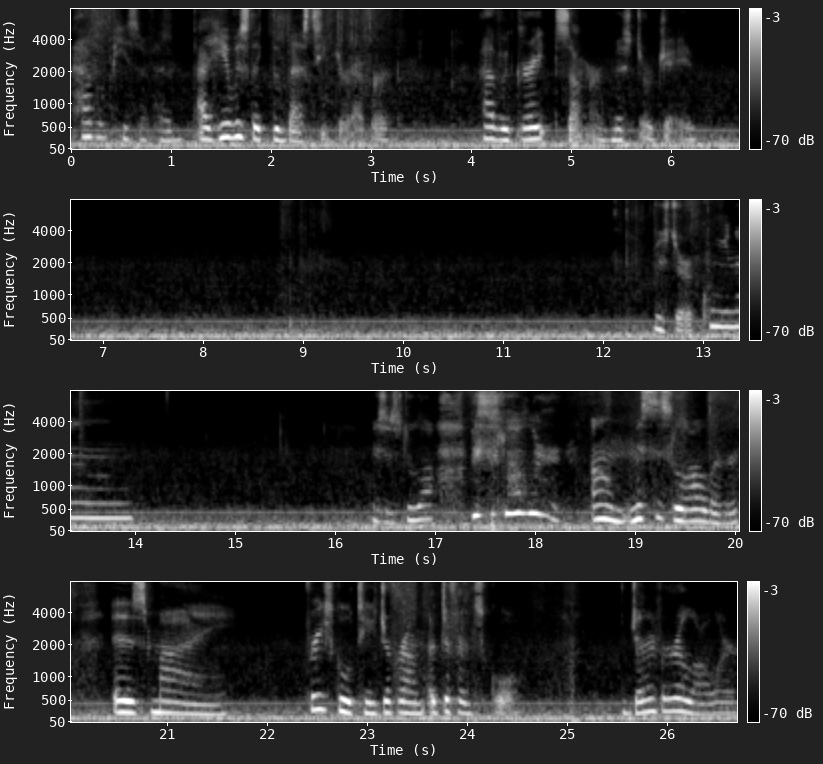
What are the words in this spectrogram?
have a piece of him. He was like the best teacher ever. Have a great summer, Mr. J. Mr. Aquino. Mrs. Law Mrs. Lawler. Um, Mrs. Lawler is my preschool teacher from a different school. Jennifer Lawler.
